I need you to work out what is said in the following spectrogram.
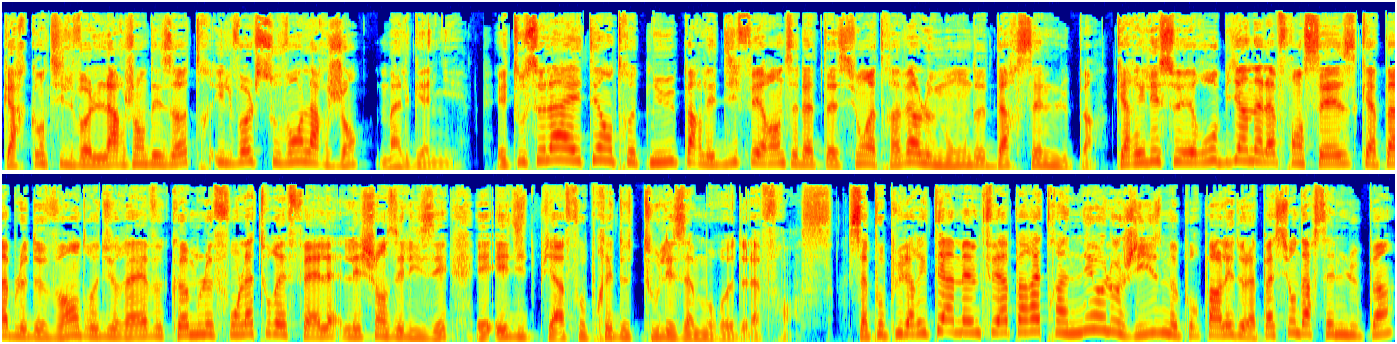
car quand il vole l'argent des autres, il vole souvent l'argent mal gagné. Et tout cela a été entretenu par les différentes adaptations à travers le monde d'Arsène Lupin. Car il est ce héros bien à la française, capable de vendre du rêve comme le font la Tour Eiffel, les Champs-Élysées et Edith Piaf auprès de tous les amoureux de la France. Sa popularité a même fait apparaître un néologisme pour parler de la passion d'Arsène Lupin,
